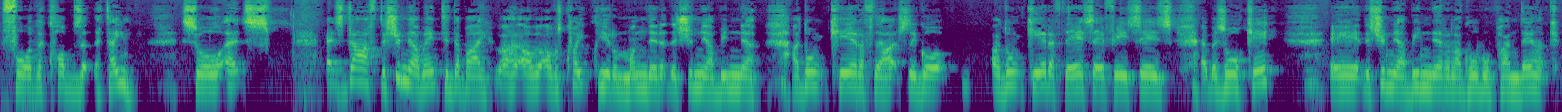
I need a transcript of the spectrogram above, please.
for the clubs at the time. So it's it's daft. They shouldn't have went to Dubai. I, I, I, was quite clear on Monday that they shouldn't have been there. I don't care if they actually got. I don't care if the SFA says it was okay. Uh, they shouldn't have been there in a global pandemic.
